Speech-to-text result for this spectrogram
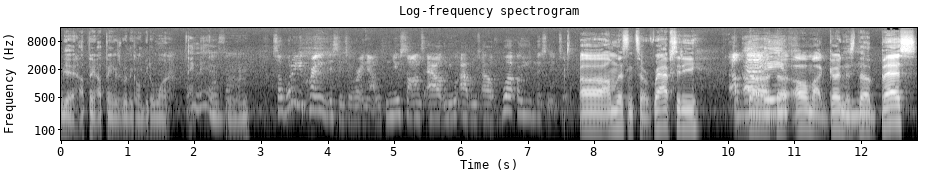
yeah. I think I think it's really gonna be the one. Amen. Mm-hmm. So what are you currently listening to right now? With new songs out, new albums out, what are you listening to? Uh, I'm listening to Rapsody. Okay. the, the oh my goodness the best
